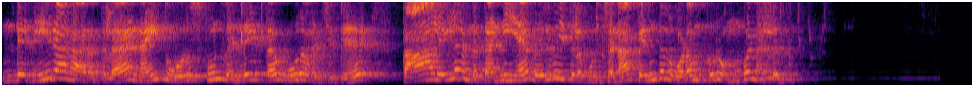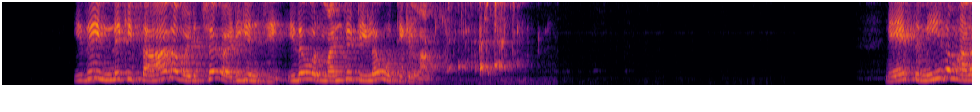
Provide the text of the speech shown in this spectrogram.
இந்த நீராகாரத்தில் நைட் ஒரு ஸ்பூன் வெந்தயத்தை ஊற வச்சுட்டு காலையில் அந்த தண்ணியை வெறுவயத்தில் குடிச்சனா பெண்கள் உடம்புக்கு ரொம்ப நல்லது. இது இன்னைக்கு சாதம் வடித்த வடிகஞ்சி. இதை ஒரு மஞ்சட்டியில் ஊற்றிக்கலாம் நேற்று மீதமான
